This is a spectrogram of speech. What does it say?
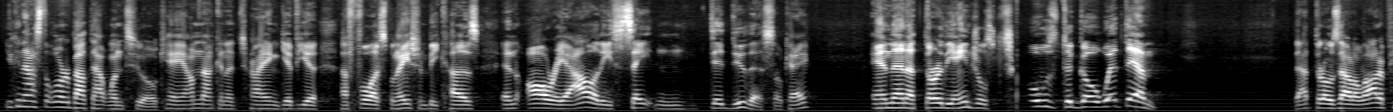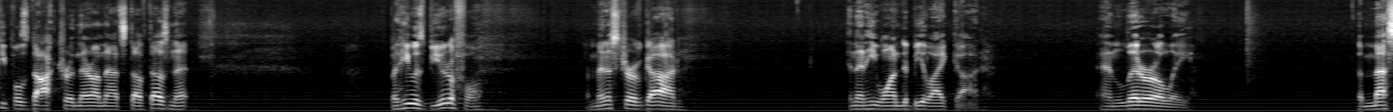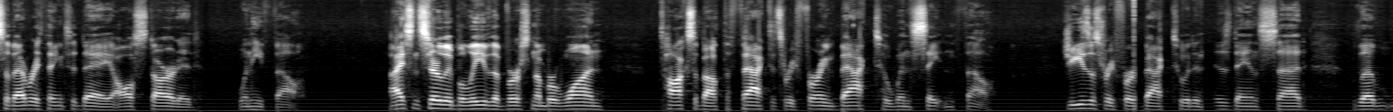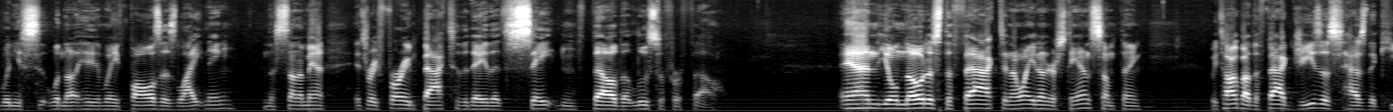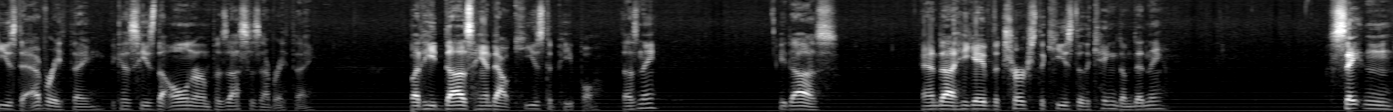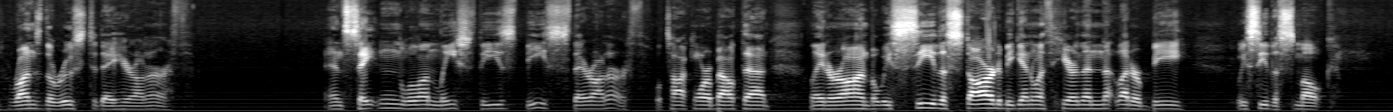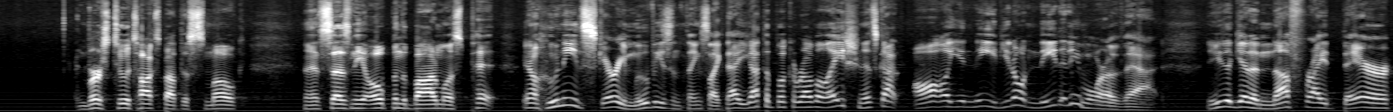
You can ask the Lord about that one too, okay? I'm not going to try and give you a full explanation because, in all reality, Satan did do this, okay? And then a third of the angels chose to go with him. That throws out a lot of people's doctrine there on that stuff, doesn't it? But he was beautiful a minister of God. And then he wanted to be like God. And literally, the mess of everything today all started when he fell. I sincerely believe that verse number one talks about the fact it's referring back to when Satan fell. Jesus referred back to it in his day and said, when, you, when, the, when he falls as lightning and the Son of Man, it's referring back to the day that Satan fell, that Lucifer fell. And you'll notice the fact, and I want you to understand something. We talk about the fact Jesus has the keys to everything because he's the owner and possesses everything. But he does hand out keys to people, doesn't he? He does. And uh, he gave the church the keys to the kingdom, didn't he? Satan runs the roost today here on earth. And Satan will unleash these beasts there on earth. We'll talk more about that later on, but we see the star to begin with here, and then letter B, we see the smoke. In verse 2, it talks about the smoke. And it says, And he opened the bottomless pit. You know, who needs scary movies and things like that? You got the book of Revelation, it's got all you need. You don't need any more of that. You need to get enough right there,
